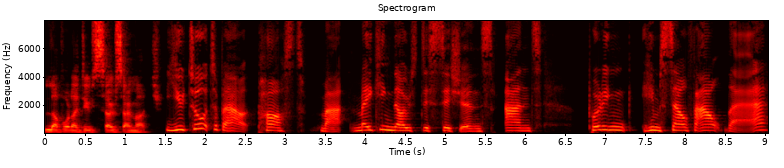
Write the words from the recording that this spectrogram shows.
love what I do so, so much. You talked about past Matt making those decisions and putting himself out there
